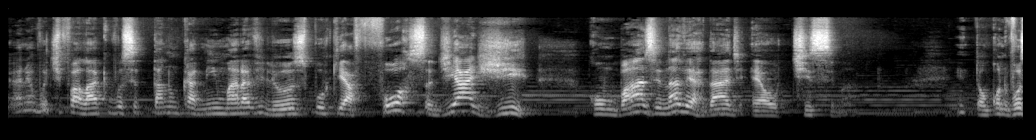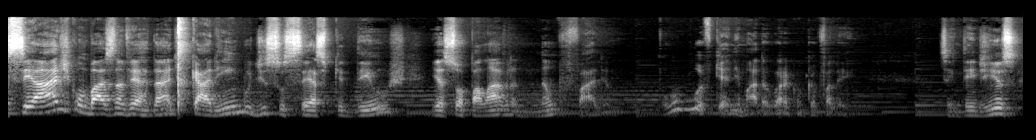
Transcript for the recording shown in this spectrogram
cara, eu vou te falar que você está num caminho maravilhoso, porque a força de agir com base na verdade é altíssima. Então, quando você age com base na verdade, carimbo de sucesso, porque Deus e a sua palavra não falham. Uh, eu fiquei animado agora com o que eu falei. Você entende isso?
